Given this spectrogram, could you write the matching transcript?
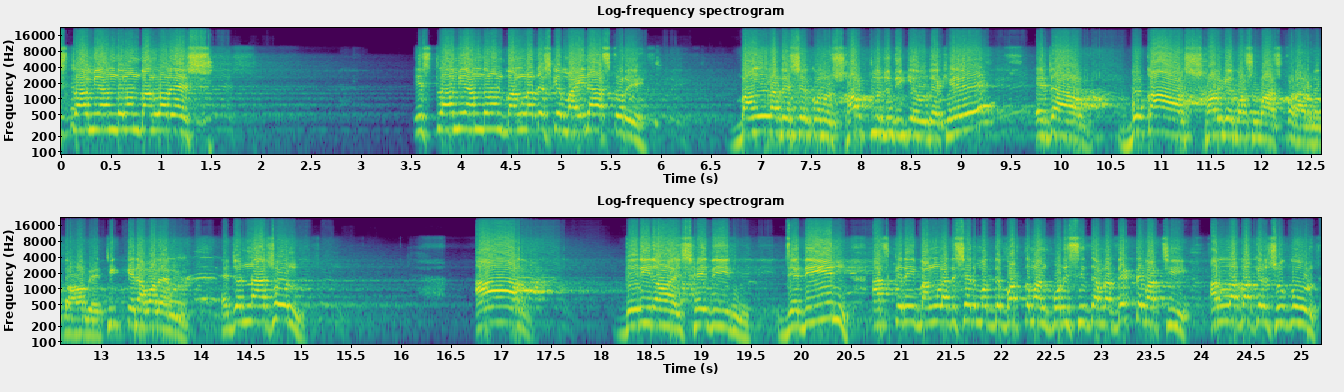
ইসলামী আন্দোলন বাংলাদেশ, ইসলামী আন্দোলন বাংলাদেশকে মাইনাস করে বাংলাদেশে কোন স্বপ্ন যদি কেউ দেখে, এটা বোকার স্বর্গে বসবাস করার মতো হবে। ঠিক কিনা বলেন? এজন্য আসুন। আর দেরি নয় সেই দিন যেদিন আজকের এই বাংলাদেশের মধ্যে বর্তমান পরিস্থিতি আমরা দেখতে পাচ্ছি, আল্লাহ পাকের শুকুর,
